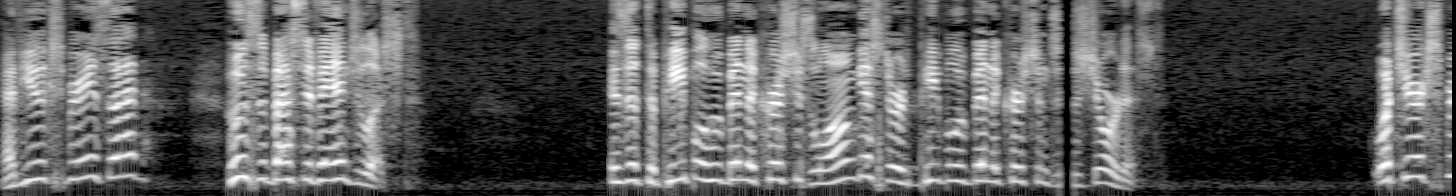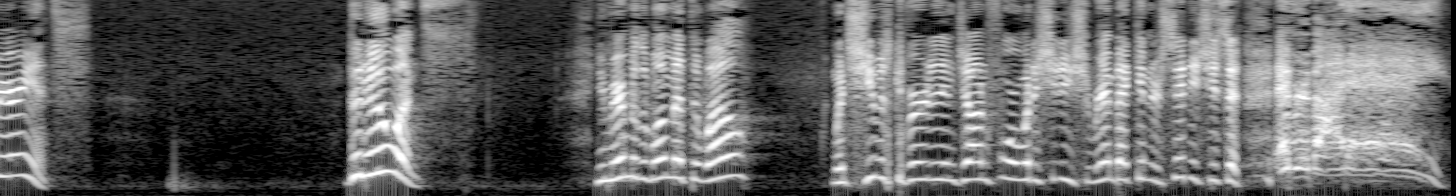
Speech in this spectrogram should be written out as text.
Have you experienced that? Who's the best evangelist? Is it the people who've been the Christians the longest or the people who've been the Christians the shortest? What's your experience? The new ones. You remember the woman at the well? When she was converted in John 4, what did she do? She ran back into her city and she said, Everybody!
